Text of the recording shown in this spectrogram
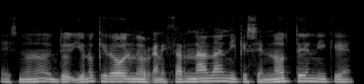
Es, no, no, yo no quiero ni organizar nada, ni que se note, ni que...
